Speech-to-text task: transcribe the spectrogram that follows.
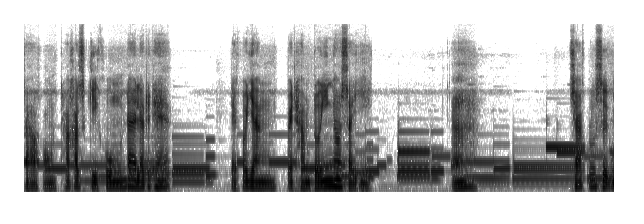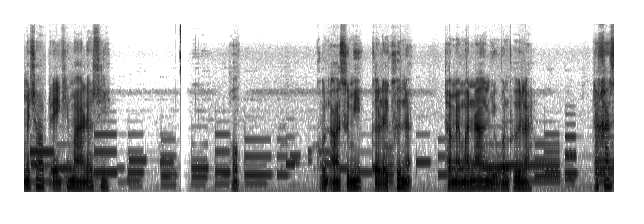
สาวของทาคาสกิคุงได้แล้วแท้ๆแต่ก็ยังไปทำตัวงี่เง่าใส่อีกอ่าชักรู้สึกไม่ชอบตัวเองขึ้นมาแล้วสิโอ้คุณอาซึมิเกิดอะไรขึ้นอะทำไมมานั่งอยู่บนพื้นล่ะทาคาส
